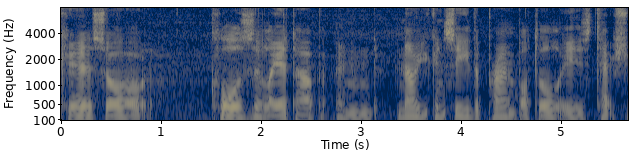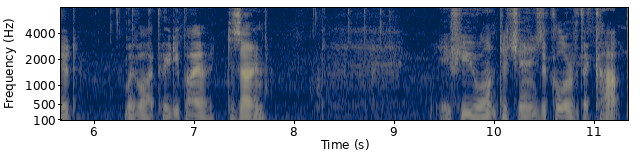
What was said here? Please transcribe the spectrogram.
Okay so close the layer tab and now you can see the prime bottle is textured with our PewDiePie design. If you want to change the color of the cap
